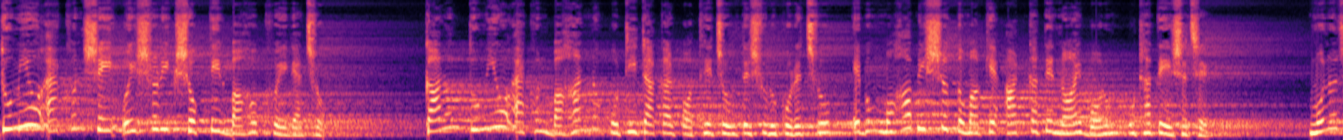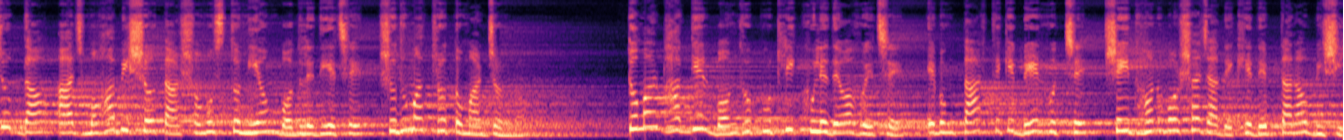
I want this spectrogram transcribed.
তুমিও এখন সেই ঐশ্বরিক শক্তির বাহক হয়ে গেছো। কারণ তুমিও এখন বাহান্ন কোটি টাকার পথে চলতে শুরু করেছ এবং মহাবিশ্ব তোমাকে আটকাতে নয়, বরং উঠাতে এসেছে। মনোযোগ দাও, আজ মহাবিশ্ব তার সমস্ত নিয়ম বদলে দিয়েছে, শুধুমাত্র তোমার জন্য। তোমার ভাগ্যের বন্ধ পুটলি খুলে দেওয়া হয়েছে এবং তার থেকে বের হচ্ছে সেই ধনবর্ষা যা দেখে দেবতারাও বেশি।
